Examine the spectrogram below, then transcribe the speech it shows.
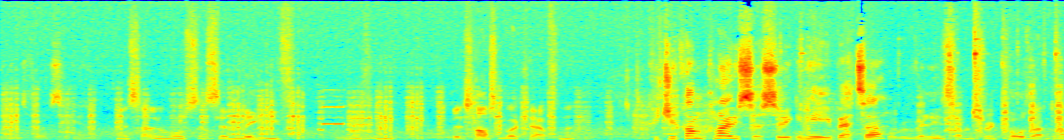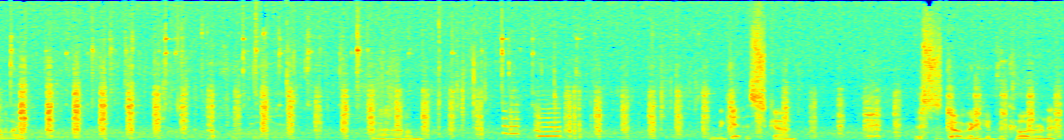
Please voice again. It sounded more like it said leave, rather than- but it's hard to work out from that. Could you come closer so we can hear you better? We really need something to record that, don't we? Right, hold on. Let me get this going. This has got a really good recorder on it.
